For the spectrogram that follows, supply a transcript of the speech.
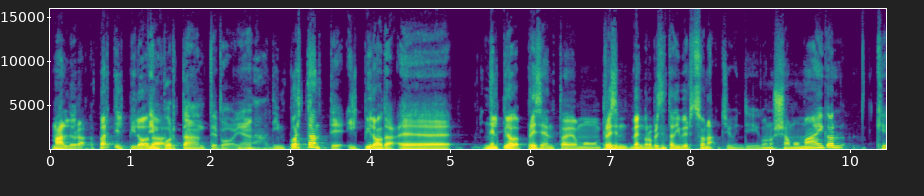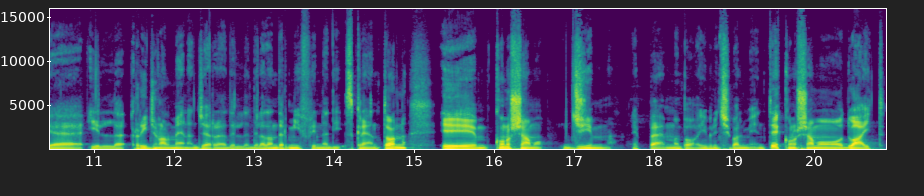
Ma allora, a parte il pilota... Di importante poi, eh? Di importante il pilota. eh, nel pilota presen- vengono presentati i personaggi, quindi conosciamo Michael, che è il regional manager del- della Thunder Mifflin di Scranton, e conosciamo Jim e Pam poi principalmente, e conosciamo Dwight.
